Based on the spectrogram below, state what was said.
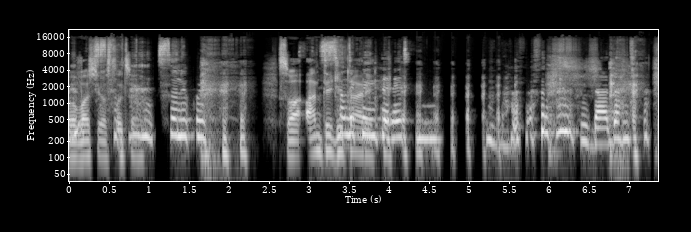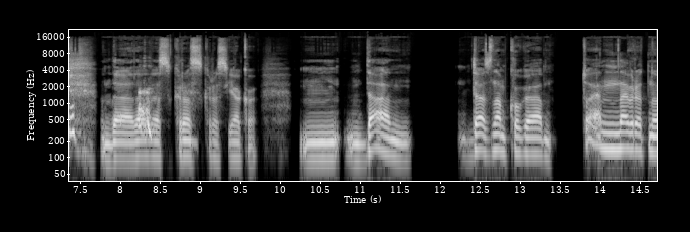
Во вашиот случај. Со некои со антигитари. Интересни. да, да. да, да, да, скрос, скрос јако. Да, да, знам кога Тоа е најверојатно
